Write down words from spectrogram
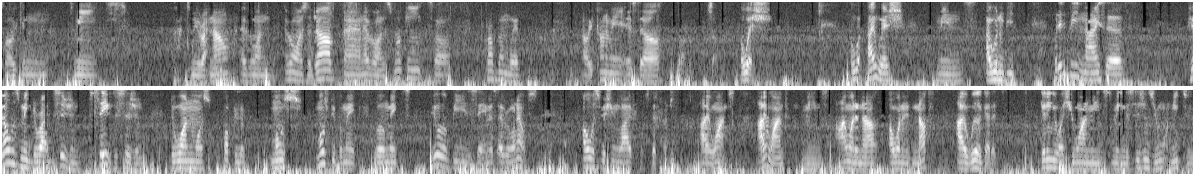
So can, to me, to me right now, everyone, everyone wants a job and everyone's working. So the problem with our economy is the so, a wish. I wish means I wouldn't be. Would it be nice If you always make the right decision, the safe decision, the one most popular, most most people make, will make you will be the same as everyone else. Always wishing life was different. I want. I want means I want enough. I want it enough. I will get it. Getting what you want means making decisions you don't need to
